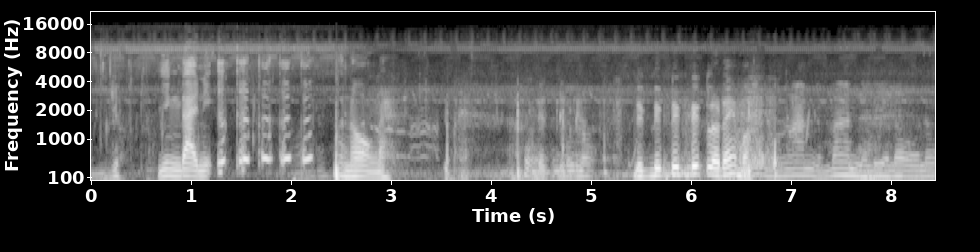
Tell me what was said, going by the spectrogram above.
ำเยอะยิงได้นี่อึกอึกอึกอึกอึกมันน้องนะดึกดึกดึกดึกดึกดึกดึกเราได้บ่มันกับมันน่ะเรียรอเนาะ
